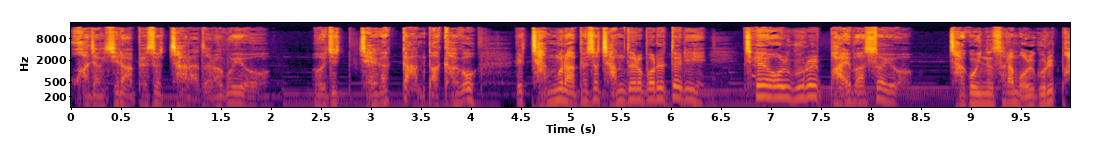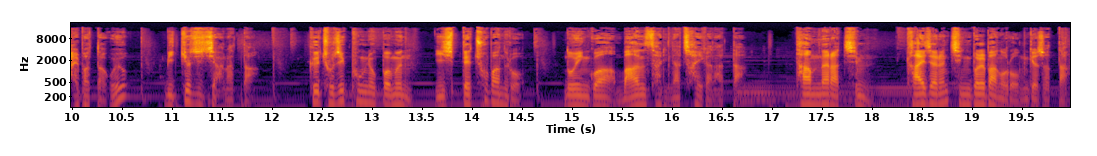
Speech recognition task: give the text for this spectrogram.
화장실 앞에서 자라더라고요. 어제 제가 깜빡하고 창문 앞에서 잠들어 버렸더니 제 얼굴을 밟았어요. 자고 있는 사람 얼굴을 밟았다고요? 믿겨지지 않았다. 그 조직폭력범은 20대 초반으로 노인과 40살이나 차이가 났다. 다음날 아침 가해자는 징벌방으로 옮겨졌다.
